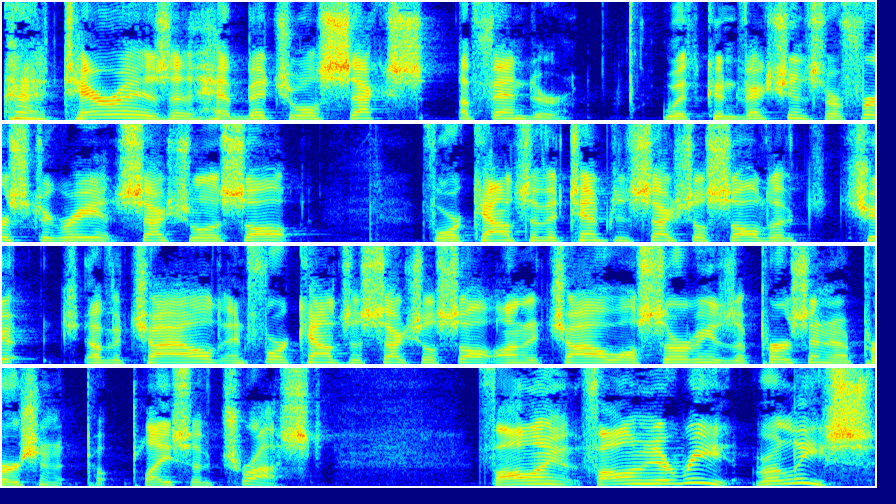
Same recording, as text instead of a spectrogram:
to Tara is a habitual sex offender with convictions for first degree sexual assault, four counts of attempted sexual assault of, of a child, and four counts of sexual assault on a child while serving as a person in a person, p- place of trust. Following, following the re- release,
